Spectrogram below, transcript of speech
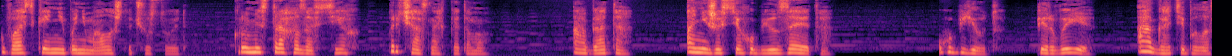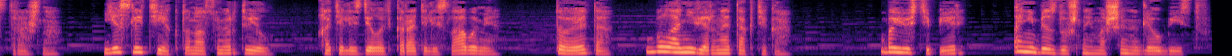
Васька и не понимала, что чувствует, кроме страха за всех, причастных к этому. «Агата, они же всех убьют за это». «Убьют. Впервые Агате было страшно. Если те, кто нас умертвил, хотели сделать карателей слабыми, то это была неверная тактика. Боюсь, теперь они бездушные машины для убийств».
